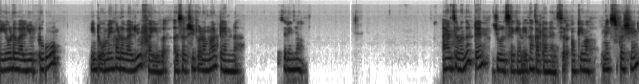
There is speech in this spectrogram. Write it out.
ஐயோட வேல்யூ டூ இன்ட்டு ஒமேகாவோட வேல்யூ ஃபைவ் அது சப்ஸ்டியூட் பண்ணோம்னா டென்னு சரிங்களா? ஆன்சர் வந்து டென் ஜூல் செகண்ட் இதுதான் கரெக்டான ஆன்சர் ஓகேவா next question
